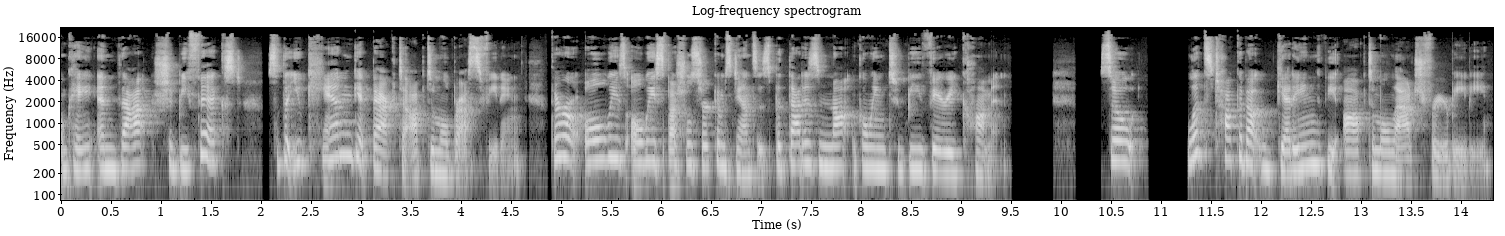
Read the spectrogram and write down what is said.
okay? And that should be fixed so that you can get back to optimal breastfeeding. There are always, always special circumstances, but that is not going to be very common. So let's talk about getting the optimal latch for your baby.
